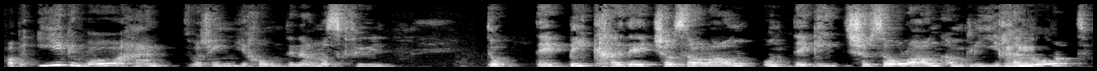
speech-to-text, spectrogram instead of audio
Aber irgendwo haben wahrscheinlich die Kunden immer das Gefühl, du, der bickelt jetzt schon so lang und der gibt schon so lang am gleichen Mhm. Ort.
